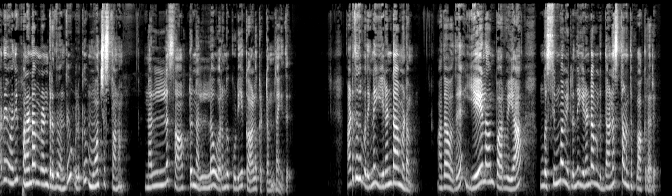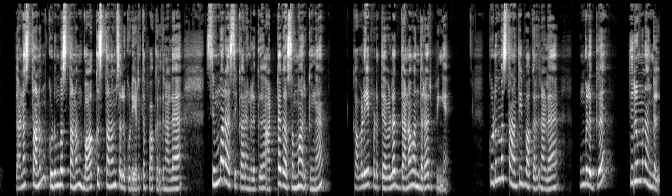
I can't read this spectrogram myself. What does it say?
அதே மாதிரி பன்னெண்டாம் இடம்ன்றது வந்து உங்களுக்கு மோட்சஸ்தானம். நல்லா சாப்பிட்டு நல்லா உறங்கக்கூடிய காலகட்டம் தான் இது. அடுத்தது பார்த்திங்கன்னா இரண்டாம் இடம். அதாவது ஏழாம் பார்வையாக உங்கள் சிம்ம வீட்டிலேருந்து இரண்டாம் இடம் தனஸ்தானத்தை பார்க்குறாரு தனஸ்தானம் குடும்பஸ்தானம் வாக்குஸ்தானம் சொல்லக்கூடிய இடத்த பார்க்கறதுனால சிம்ம ராசிக்காரங்களுக்கு அட்டகாசமாக இருக்குங்க. கவலையப்பட தேவையில்ல தனவந்தராக இருப்பீங்க. குடும்பஸ்தானத்தையும் பார்க்கறதுனால உங்களுக்கு திருமணங்கள்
